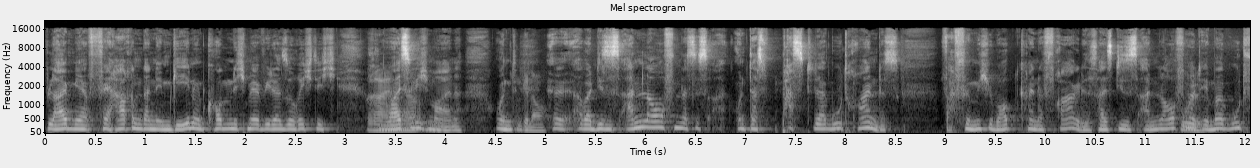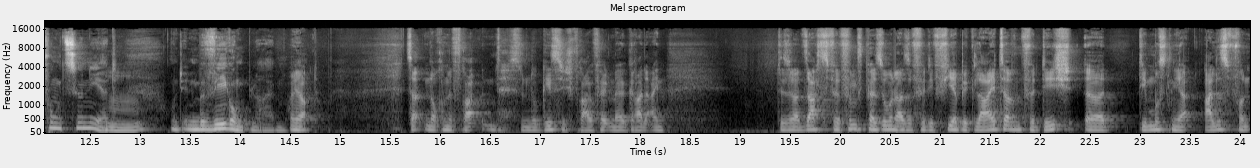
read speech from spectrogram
bleiben ja verharren dann im Gehen und kommen nicht mehr wieder so richtig. Rein, weißt du, ja. wie ich meine? Und genau. äh, aber dieses Anlaufen, das ist und das passte da gut rein. Das war für mich überhaupt keine Frage. Das heißt, dieses Anlaufen cool. hat immer gut funktioniert mhm. und in Bewegung bleiben. Ja. Noch eine Frage, eine logistische Frage fällt mir gerade ein. Du sagst, für fünf Personen, also für die vier Begleiter und für dich, äh, die mussten ja alles von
